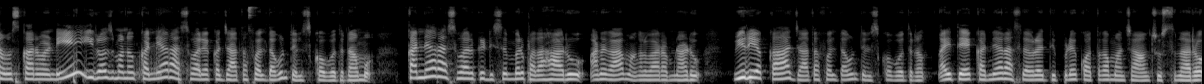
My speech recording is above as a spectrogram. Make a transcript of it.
నమస్కారం అండి. ఈరోజు మనం కన్యా రాశి వారి యొక్క జాత ఫలితాలను గురించి తెలుసుకోబోతున్నాము. కన్యా రాశి వారికి డిసెంబర్ పదహారు అనగా మంగళవారం నాడు వీరి యొక్క జాత ఫలితాలను గురించి తెలుసుకోబోతున్నాం. అయితే కన్యా ఎవరైతే ఇప్పుడే కొత్తగా మన ఛానల్ చూస్తున్నారో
